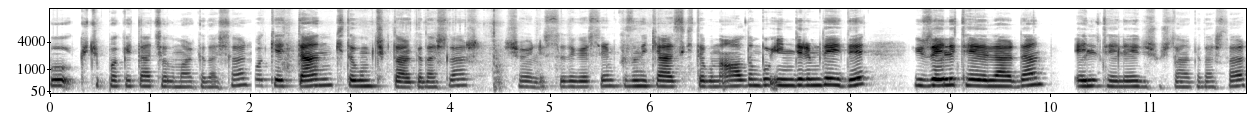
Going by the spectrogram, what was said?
Bu küçük paketi açalım arkadaşlar. Paketten kitabım çıktı arkadaşlar. Şöyle size de göstereyim. Kızın Hikayesi kitabını aldım. Bu indirimdeydi. 150 TL'lerden 50 TL'ye düşmüştü arkadaşlar.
